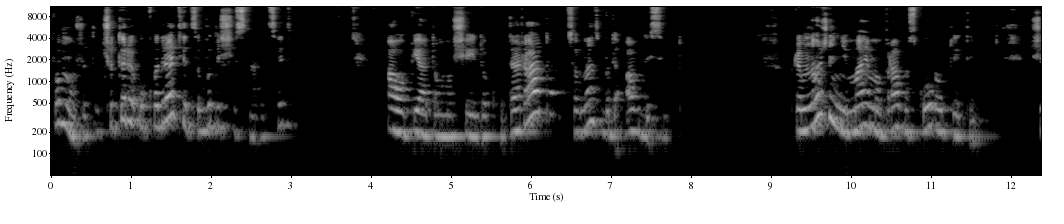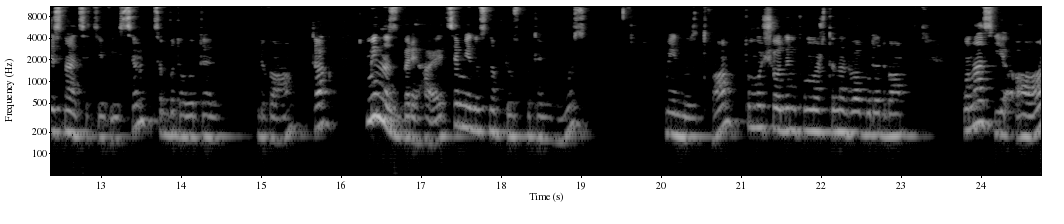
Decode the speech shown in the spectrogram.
Помножити. 4 у квадраті це буде 16. А у п'ятому ще й до квадрата це в нас буде а в 10. При множенні маємо право скоротити. 16 і 8 це буде 1, 2. Так? Мінус зберігається, мінус на плюс буде мінус. Мінус 2, тому що 1 помножити на 2 буде 2. У нас є А.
